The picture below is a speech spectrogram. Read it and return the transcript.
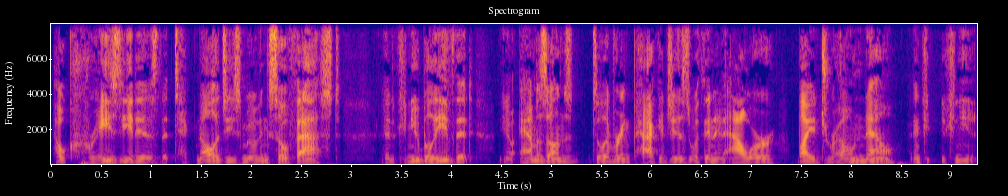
how crazy it is that technology is moving so fast. And can you believe that you know Amazon's delivering packages within an hour by drone now? And can you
